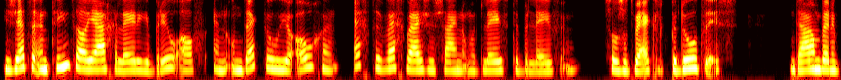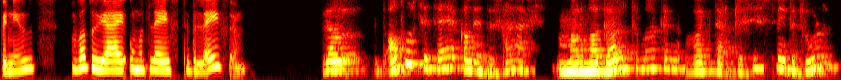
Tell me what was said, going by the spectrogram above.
Je zette een tiental jaar geleden je bril af en ontdekte hoe je ogen echte wegwijzers zijn om het leven te beleven, zoals het werkelijk bedoeld is. Daarom ben ik benieuwd, wat doe jij om het leven te beleven? Wel, het antwoord zit eigenlijk al in de vraag. Maar om dat duidelijk te maken, wat ik daar precies mee bedoel,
